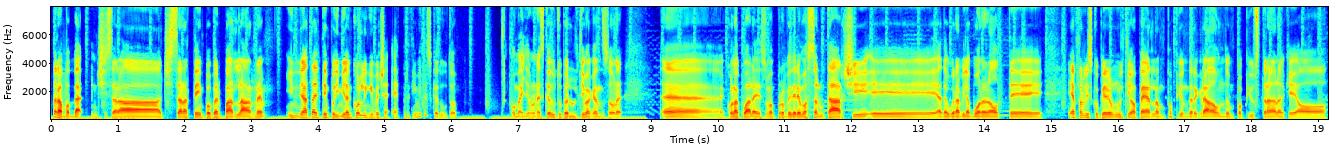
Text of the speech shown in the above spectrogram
Però vabbè, ci sarà, ci sarà tempo per parlarne. In realtà il tempo di Milan Calling invece è praticamente scaduto. O meglio, non è scaduto per l'ultima canzone. eh, con la quale insomma provvederemo a salutarci e ad augurarvi la buonanotte e a farvi scoprire un'ultima perla un po' più underground, un po' più strana che ho,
